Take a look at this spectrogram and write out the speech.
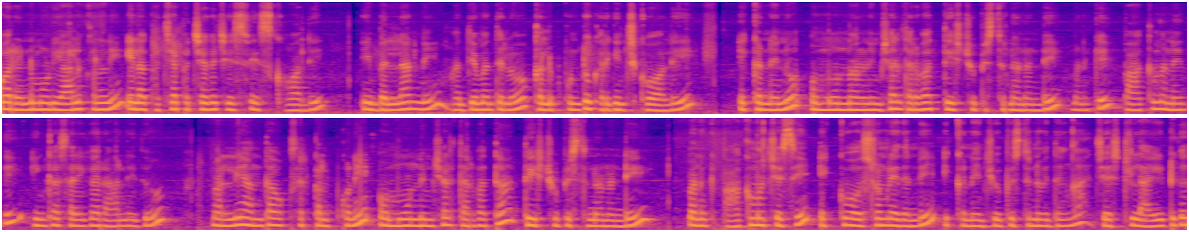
ఓ రెండు మూడు యాలకల్ని ఇలా కచ్చాపచ్చగా చేసి వేసుకోవాలి. ఈ బెల్లాన్ని మధ్య మధ్యలో కలుపుకుంటూ కరిగించుకోవాలి. ఇక్కడ నేను ఓ మూడు నాలుగు నిమిషాల తర్వాత తీసి చూపిస్తున్నానండి. మనకి పాకం అనేది ఇంకా సరిగా రాలేదు. మళ్ళీ అంతా ఒకసారి కలుపుకొని ఓ మూడు నిమిషాల తర్వాత తీసి చూపిస్తున్నానండి. మనకి పాకం వచ్చేసి ఎక్కువ అవసరం లేదండి. ఇక్కడ నేను చూపిస్తున్న విధంగా జస్ట్ లైట్గా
